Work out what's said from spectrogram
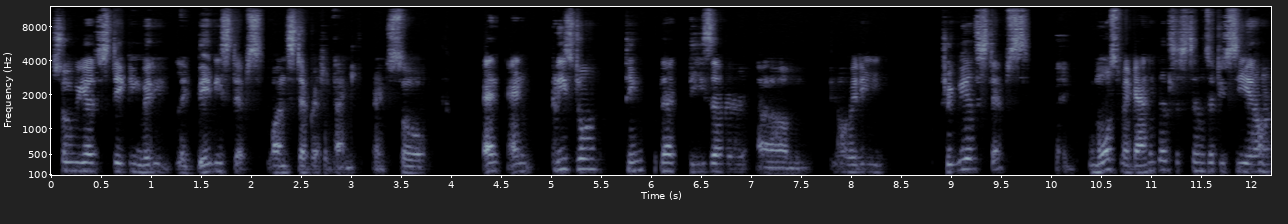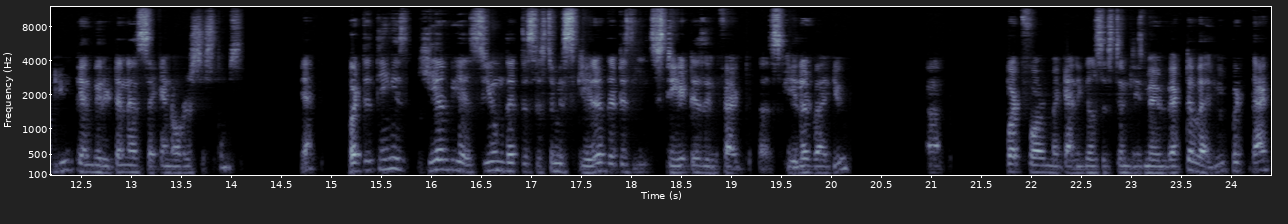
So we are just taking very like baby steps, one step at a time, right? So, and and please don't think that these are um, you know very trivial steps most mechanical systems that you see around you can be written as second order systems. Yeah. But the thing is, here we assume that the system is scalar, that is, each state is in fact a scalar value. Uh, but for mechanical systems, these may be vector value, but that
